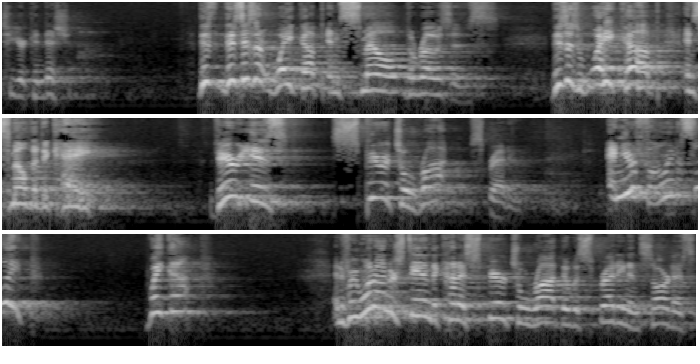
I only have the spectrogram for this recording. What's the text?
to your condition. This, this isn't wake up and smell the roses. This is wake up and smell the decay. There is spiritual rot spreading, and you're falling asleep. Wake up. And if we want to understand the kind of spiritual rot that was spreading in Sardis,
